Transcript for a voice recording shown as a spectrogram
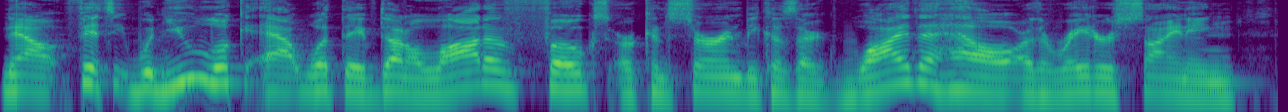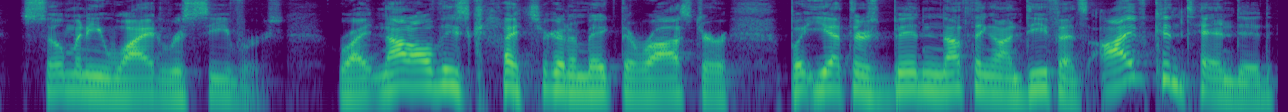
Now, Fitz, when you look at what they've done, a lot of folks are concerned because they're why the hell are the Raiders signing so many wide receivers? Right? Not all these guys are going to make the roster, but yet there's been nothing on defense. I've contended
